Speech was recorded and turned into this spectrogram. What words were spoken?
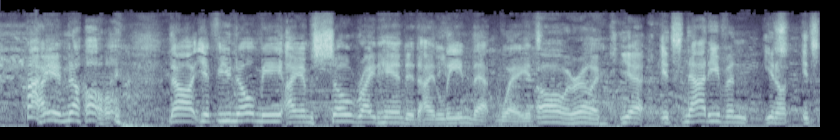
I know. Now, if you know me, I am so right-handed. I lean that way. It's, Oh, really? yeah, it's not even. You know, it's.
